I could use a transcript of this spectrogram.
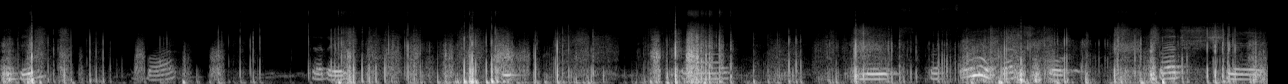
Один, два, три. Е, Ми спасемо першого. Перше.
